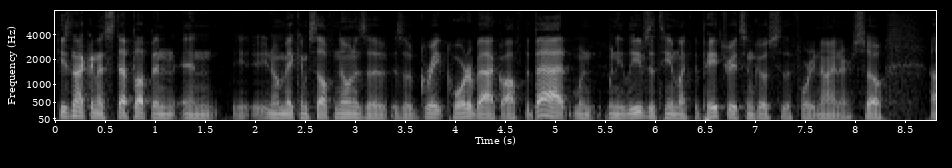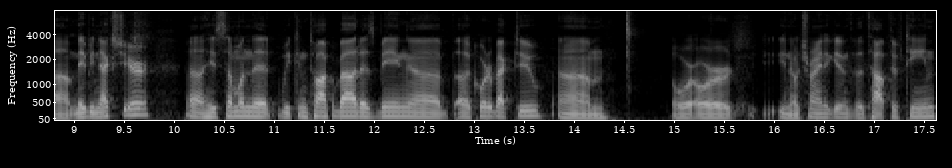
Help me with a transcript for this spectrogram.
he's not going to step up and, and you know make himself known as a as a great quarterback off the bat when when he leaves a team like the Patriots and goes to the 49ers. So uh, maybe next year. Uh, he's someone that we can talk about as being a, a quarterback too. Um, or, or you know trying to get into the top 15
